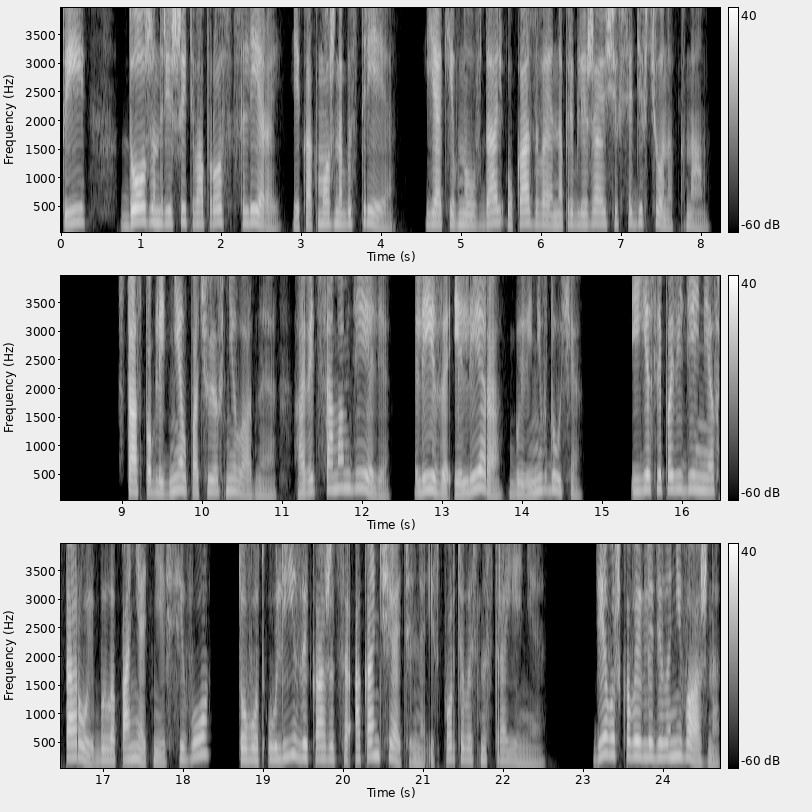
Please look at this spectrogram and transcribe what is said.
«Ты должен решить вопрос с Лерой и как можно быстрее. Я кивнул вдаль, указывая на приближающихся девчонок к нам. Стас побледнел, почуяв неладное. А ведь в самом деле Лиза и Лера были не в духе. И если поведение второй было понятнее всего, то вот у Лизы, кажется, окончательно испортилось настроение. Девушка выглядела неважно,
